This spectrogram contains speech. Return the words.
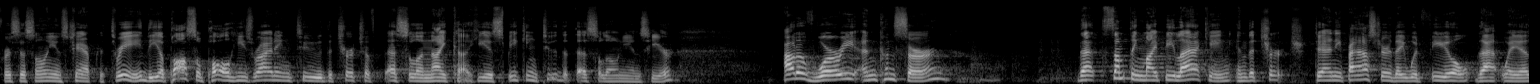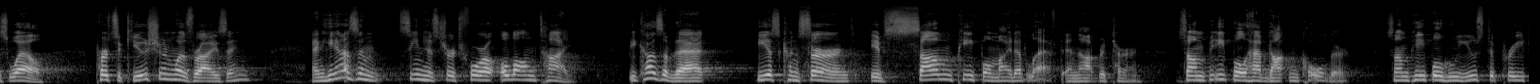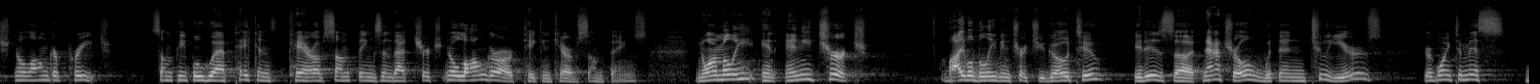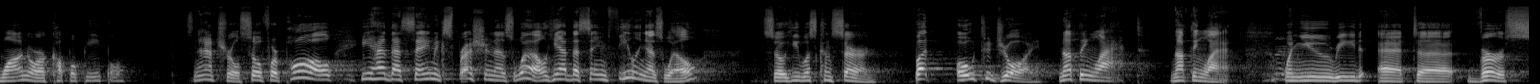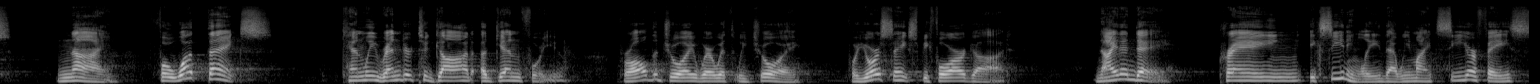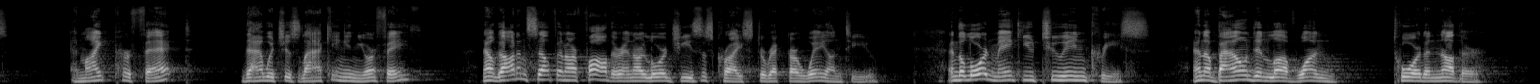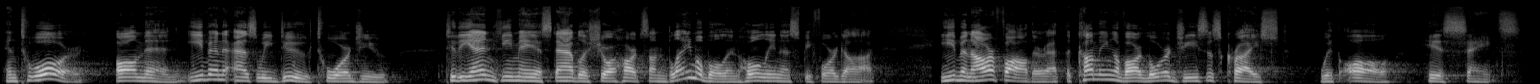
1 Thessalonians chapter 3, the Apostle Paul, he's writing to the church of Thessalonica. He is speaking to the Thessalonians here out of worry and concern that something might be lacking in the church. To any pastor, they would feel that way as well. Persecution was rising, and he hasn't seen his church for a, long time. Because of that, he is concerned if some people might have left and not returned. Some people have gotten colder. Some people who used to preach no longer preach. Some people who have taken care of some things in that church no longer are taking care of some things. Normally, in any church, Bible believing church you go to, it is uh, natural within two years, you're going to miss one or a couple people. It's natural. So for Paul, he had that same expression as well. He had that same feeling as well. So he was concerned. But oh, to joy, nothing lacked. Nothing lacked. When you read at uh, verse 9, for what thanks can we render to God again for you? For all the joy wherewith we joy, for your sakes before our God, night and day, praying exceedingly that we might see your face and might perfect that which is lacking in your faith? Now, God Himself and our Father and our Lord Jesus Christ direct our way unto you. And the Lord make you to increase and abound in love one toward another and toward all men, even as we do toward you, to the end He may establish your hearts unblameable in holiness before God, even our Father at the coming of our Lord Jesus Christ with all His saints.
